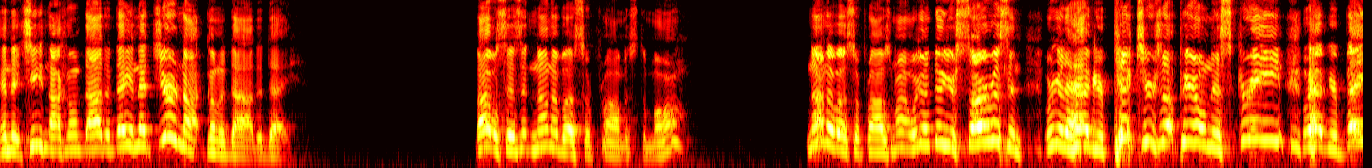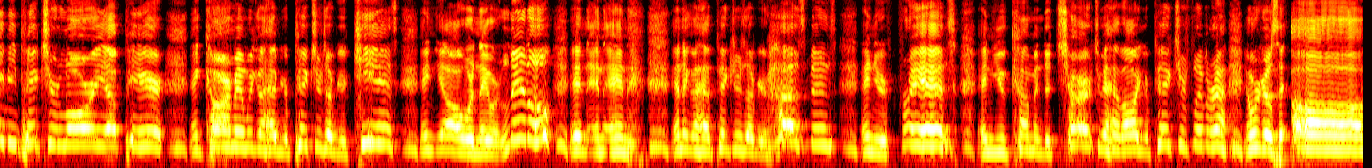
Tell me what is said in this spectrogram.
and that she's not going to die today, and that you're not going to die today. Bible says that none of us are promised tomorrow. None of us are promised tomorrow. We're going to do your service and we're going to have your pictures up here on this screen. We'll have your baby picture, Lori, up here. And Carmen, we're going to have your pictures of your kids and y'all when they were little. And, and, and, and they're going to have pictures of your husbands and your friends and you coming to church. We have all your pictures flipping around. And we're going to say, oh,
